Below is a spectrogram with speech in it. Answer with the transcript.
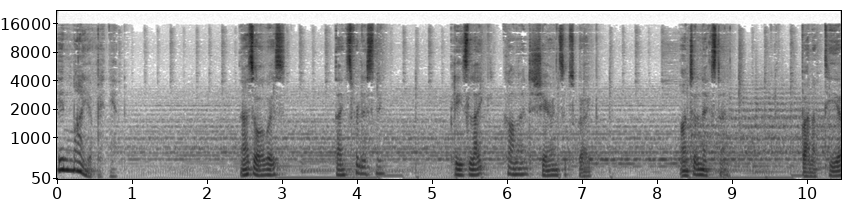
in my opinion. As always, thanks for listening. Please like, comment, share, and subscribe. Until next time, Banach Tia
